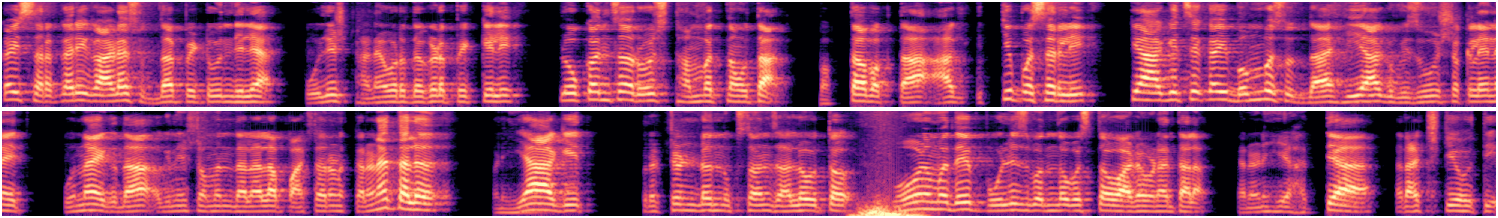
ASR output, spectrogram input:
काही सरकारी गाड्या सुद्धा पेटवून दिल्या. पोलीस ठाण्यावर दगडफेक केली. लोकांचा रोज थांबत नव्हता. बघता बघता आग इतकी पसरली की आगीचे काही बंब सुद्धा ही आग विझवू शकले नाहीत. पुन्हा एकदा अग्निशमन दलाला पाचारण करण्यात आलं. पण या आगीत प्रचंड नुकसान झालं होतं. मोहोळमध्ये पोलीस बंदोबस्त वाढवण्यात आला. कारण ही हत्या राजकीय होती.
